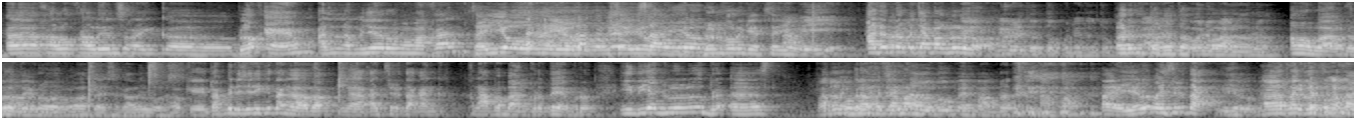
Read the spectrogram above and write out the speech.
eh, kalau kalian sering ke Blok M, ada namanya rumah makan Sayo. Sayo. Sayo. Sayo. Don't forget Sayo. Tapi Ada berapa cabang dulu? Ini udah tutup, udah tutup. Oh, udah tutup. Udah bangkrut. Oh bangkrut ya bangkrut. bro. Oh, saya sekali, Bos. Oke, tapi di sini kita nggak bak- nggak akan ceritakan kenapa bangkrut ya bro. Intinya dulu lu ber, eh, Padahal gue berapa cabang? Gue pengen bangkrut kenapa? Ah iya lu masih cerita. Iya, Ah, masih cerita.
